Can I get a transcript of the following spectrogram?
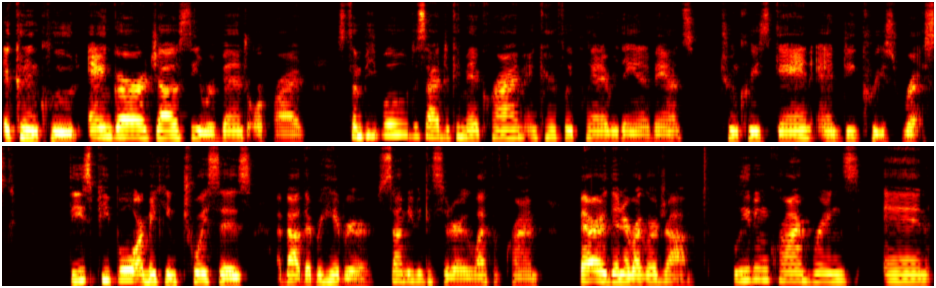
It could include anger, jealousy, revenge, or pride. Some people decide to commit a crime and carefully plan everything in advance to increase gain and decrease risk. These people are making choices about their behavior. Some even consider a life of crime better than a regular job. Believing crime brings in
